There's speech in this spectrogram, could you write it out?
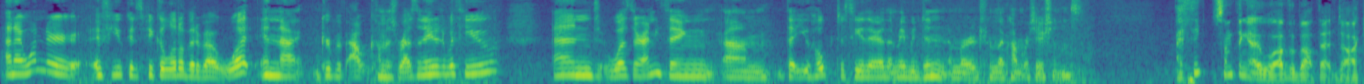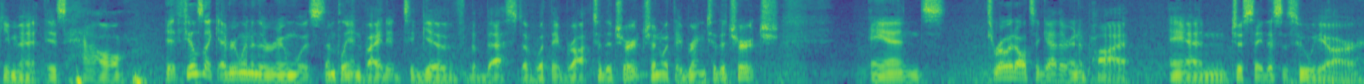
And I wonder if you could speak a little bit about what in that group of outcomes resonated with you. And was there anything um, that you hoped to see there that maybe didn't emerge from the conversations? I think something I love about that document is how it feels like everyone in the room was simply invited to give the best of what they brought to the church and what they bring to the church and throw it all together in a pot and just say this is who we are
